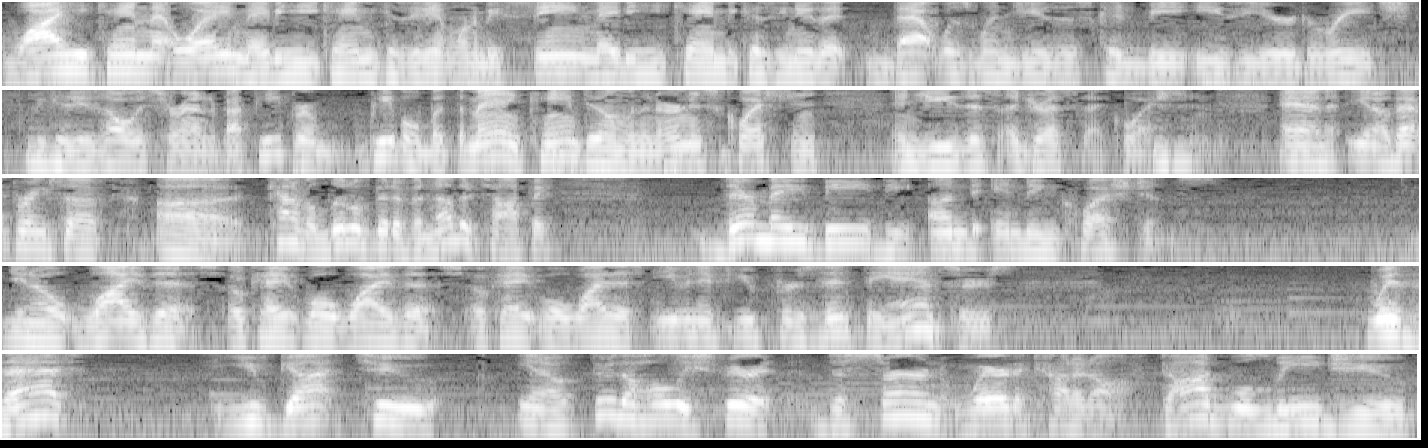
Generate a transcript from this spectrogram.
why he came that way? Maybe he came because he didn't want to be seen. Maybe he came because he knew that that was when Jesus could be easier to reach because he's always surrounded by people. People, but the man came to him with an earnest question, and Jesus addressed that question. And, you know, that brings up uh, kind of a little bit of another topic. There may be the unending questions. You know, why this? Okay, well, why this? Okay, well, why this? Even if you present the answers, with that, you've got to, you know, through the Holy Spirit, discern where to cut it off. God will lead you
